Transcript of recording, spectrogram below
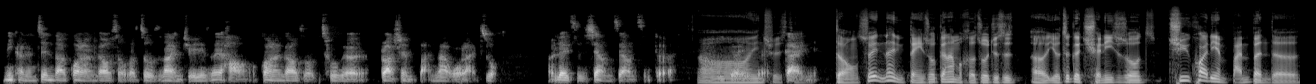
你可能见到《灌篮高手》的作者，那你决定说好，《灌篮高手》出个 Russian 版，那我来做，类似像这样子的哦概念。懂。所以那你等于说跟他们合作，就是呃有这个权利，就是说区块链版本的。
